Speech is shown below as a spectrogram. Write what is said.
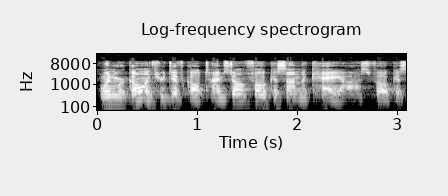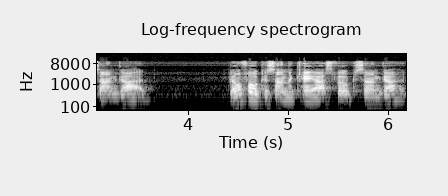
when we're going through difficult times, don't focus on the chaos, focus on God. Don't focus on the chaos, focus on God.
